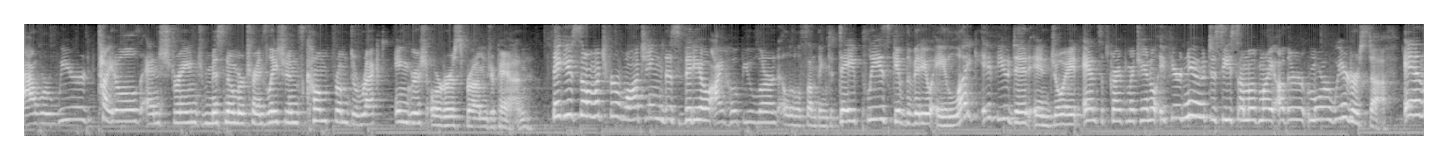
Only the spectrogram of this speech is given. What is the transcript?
our weird titles and strange misnomer translations come from direct English orders from Japan. Thank you so much for watching this video. I hope you learned a little something today. Please give the video a like if you did enjoy it and subscribe to my channel if you're new to see some of my other more weirder stuff. And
